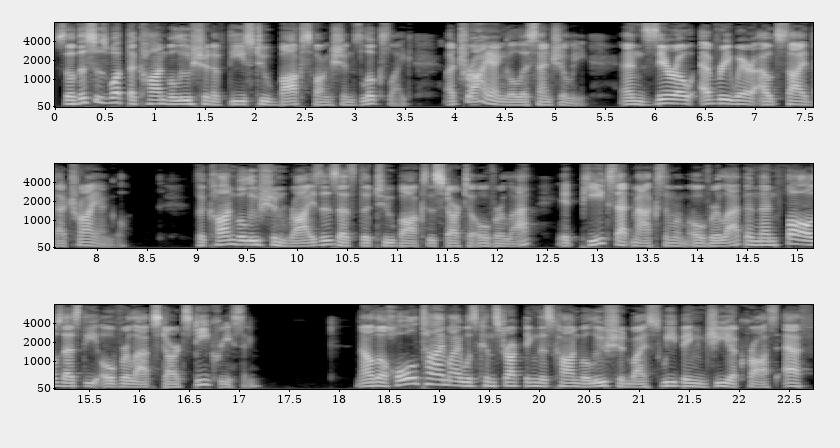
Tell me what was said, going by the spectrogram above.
So this is what the convolution of these two box functions looks like, a triangle essentially, and zero everywhere outside that triangle. The convolution rises as the two boxes start to overlap, it peaks at maximum overlap, and then falls as the overlap starts decreasing. Now the whole time I was constructing this convolution by sweeping g across f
